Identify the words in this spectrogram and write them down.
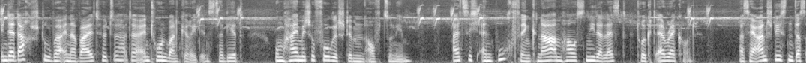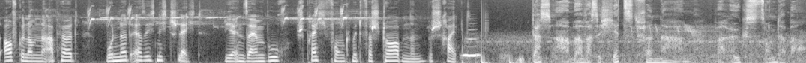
In der Dachstube einer Waldhütte hat er ein Tonbandgerät installiert, um heimische Vogelstimmen aufzunehmen. Als sich ein Buchfink nah am Haus niederlässt, drückt er Record. Als er anschließend das Aufgenommene abhört, wundert er sich nicht schlecht, wie er in seinem Buch Sprechfunk mit Verstorbenen beschreibt. Das aber, was ich jetzt vernahm, war höchst sonderbar.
